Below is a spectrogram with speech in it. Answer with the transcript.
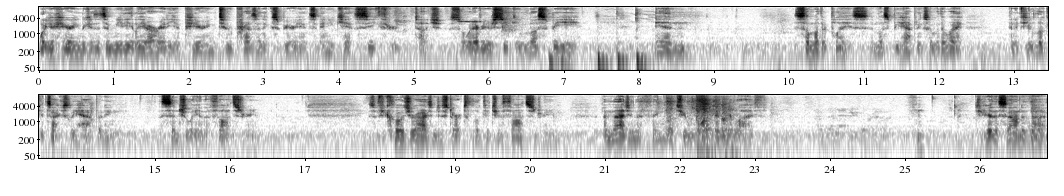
what you're hearing because it's immediately already appearing to present experience and you can't seek through touch. So whatever you're seeking must be in some other place. It must be happening some other way. And if you look, it's actually happening essentially in the thought stream. So if you close your eyes and just start to look at your thought stream, imagine the thing that you want in your life. Hmm. Do you hear the sound of that?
